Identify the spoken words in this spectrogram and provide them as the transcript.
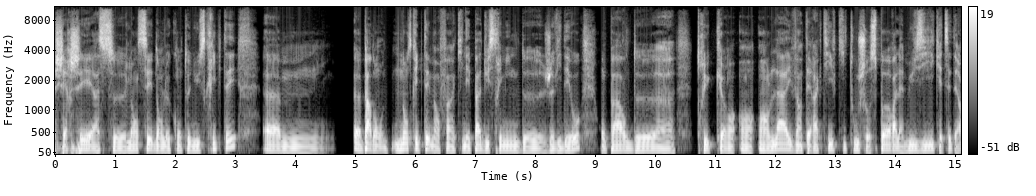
chercher à se lancer dans le contenu scripté. Euh, pardon, non scripté, mais enfin qui n'est pas du streaming de jeux vidéo. On parle de euh, trucs en, live interactif qui touchent au sport, à la musique, etc.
